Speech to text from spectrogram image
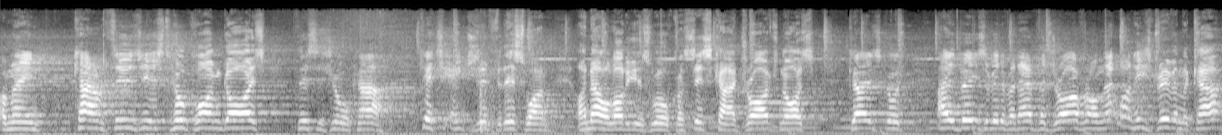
I mean, car enthusiast, hill climb guys, this is your car. Get your entries in for this one. I know a lot of you will because this car drives nice, goes good. AB's a bit of an avid driver on that one. He's driven the car.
